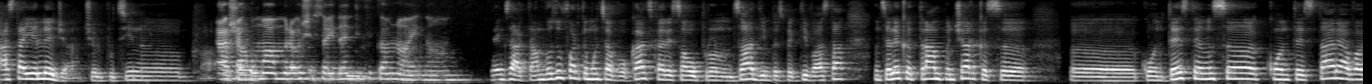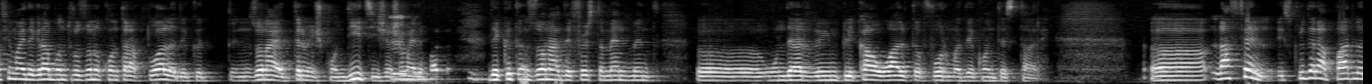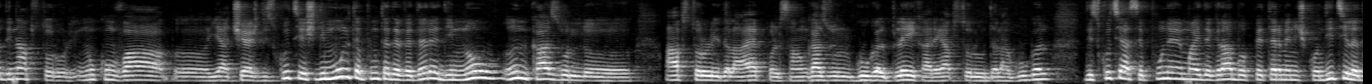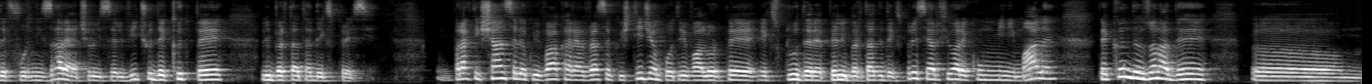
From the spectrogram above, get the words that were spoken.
asta e legea, cel puțin. Uh, așa, așa cum am reușit să identificăm noi. Da. Exact. Am văzut foarte mulți avocați care s-au pronunțat din perspectiva asta. Înțeleg că Trump încearcă să Uh, conteste, însă contestarea va fi mai degrabă într-o zonă contractuală decât în zona aia de termeni și condiții și așa mm-hmm. mai departe, decât în zona de First Amendment uh, unde ar implica o altă formă de contestare. Uh, la fel, excluderea parlă din App Store-uri nu cumva e aceeași discuție și din multe puncte de vedere, din nou, în cazul App Store-ului de la Apple sau în cazul Google Play, care e App Store-ul de la Google, discuția se pune mai degrabă pe termenii și condițiile de furnizare a acelui serviciu decât pe libertatea de expresie. Practic, șansele cuiva care ar vrea să câștige împotriva lor pe excludere, pe libertate de expresie, ar fi oarecum minimale, pe când în zona de uh,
